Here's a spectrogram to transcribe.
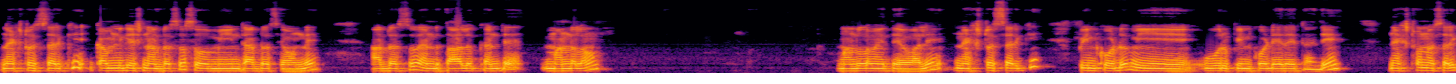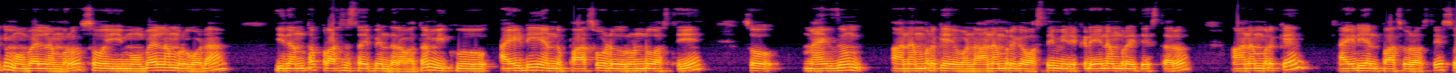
నెక్స్ట్ వచ్చేసరికి కమ్యూనికేషన్ అడ్రస్ సో మీ ఇంటి అడ్రస్ ఇవ్వండి అడ్రస్ అండ్ తాలూక్ అంటే మండలం మండలం అయితే ఇవ్వాలి. నెక్స్ట్ వచ్చేసరికి పిన్ కోడ్ మీ ఊరు పిన్ కోడ్ ఏదైతే అది. నెక్స్ట్ వన్ వచ్చేసరికి మొబైల్ నెంబరు సో ఈ మొబైల్ నెంబర్ కూడా ఇదంతా ప్రాసెస్ అయిపోయిన తర్వాత మీకు ఐడి అండ్ పాస్వర్డ్ రెండు వస్తాయి. సో మ్యాక్సిమం ఆ నెంబర్కే ఇవ్వండి. ఆ నెంబర్కే వస్తాయి. మీరు ఇక్కడ ఏ నెంబర్ అయితే ఇస్తారో ఆ నెంబర్కే ఐడి అండ్ పాస్వర్డ్ వస్తాయి. సో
